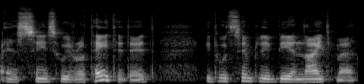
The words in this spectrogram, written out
And since we rotated it, it would simply be a nightmare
